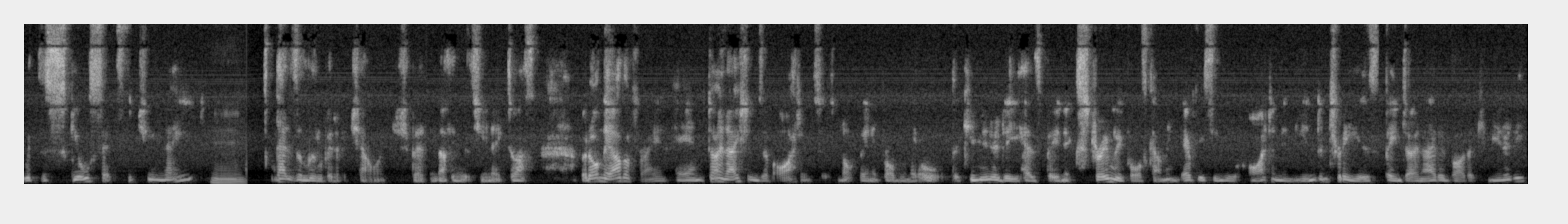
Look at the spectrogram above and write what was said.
with the skill sets that you need mm, that is a little bit of a challenge, but nothing that's unique to us. But on the other frame, hand, donations of items has not been a problem at all. The community has been extremely forthcoming. Every single item in the inventory has been donated by the community,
